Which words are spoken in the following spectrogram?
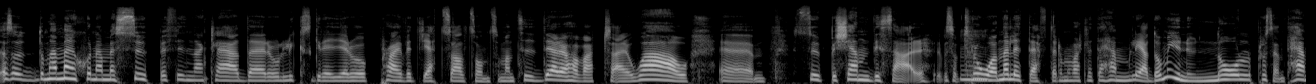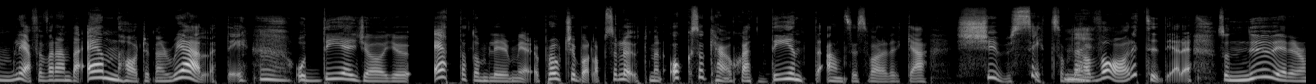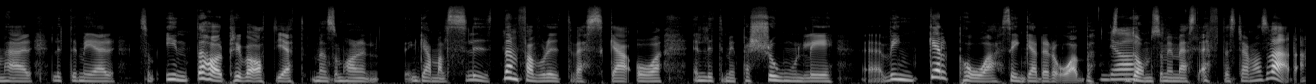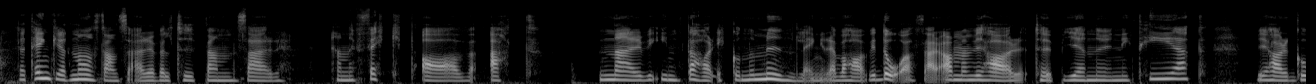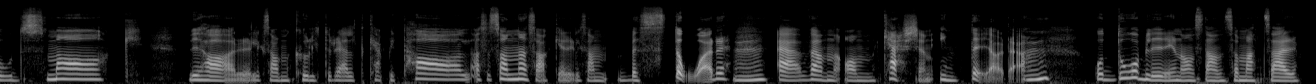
Alltså, de här människorna med superfina kläder och lyxgrejer och private jets och allt sånt som man tidigare har varit så här wow, eh, superkändisar, så mm. trånar lite efter, de har varit lite hemliga. De är ju nu 0% hemliga för varenda en har typ en reality. Mm. Och det gör ju ett, att de blir mer approachable, absolut. Men också kanske att det inte anses vara lika tjusigt som Nej. det har varit tidigare. Så nu är det de här lite mer som inte har privatjet men som har en, en gammal sliten favoritväska och en lite mer personlig eh, vinkel på sin garderob. Ja. De som är mest eftersträvansvärda. Jag tänker att någonstans är det väl typ en, så här, en effekt av att när vi inte har ekonomin längre, vad har vi då? Så här, ja, men vi har typ genuinitet, vi har god smak, vi har liksom kulturellt kapital. Alltså sådana saker liksom består, mm. även om cashen inte gör det. Mm. Och då blir det någonstans som att så här,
